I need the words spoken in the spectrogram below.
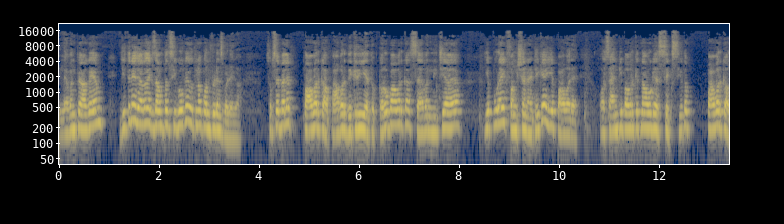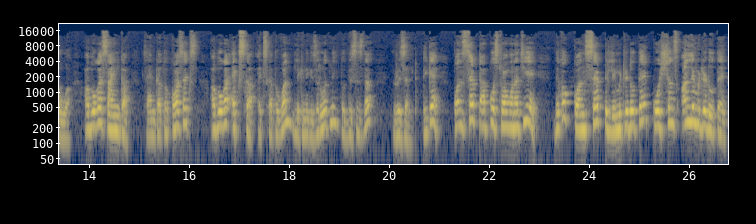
इलेवन पे आ गए हम। जितने ज़्यादा एग्ज़ाम्पल सीखोगे, उतना कॉन्फिडेंस बढ़ेगा। सबसे पहले पावर का पावर दिख रही है तो करो पावर का। सेवन नीचे आया। ये पूरा एक फ़ंक्शन है, ठीक है? ये पावर है। और साइन की पावर कितना हो गया? सिक्स ये तो पावर का हुआ। अब होगा साइन का। साइन का तो कॉस एक्स अब होगा एक्स का। एक्स का तो वन लिखने की ज़रूरत नहीं तो दिस इज़ द रिज़ल्ट ठीक है? कॉन्सेप्ट आपको स्ट्रांग होना चाहिए। देखो कॉन्सेप्ट लिमिटेड होते हैं क्वेश्चन अनलिमिटेड होते हैं।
